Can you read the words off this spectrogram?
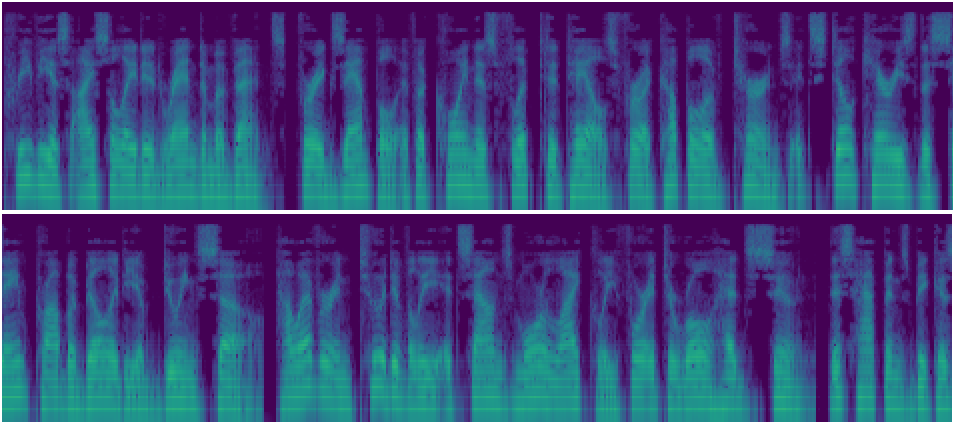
previous isolated random events, for example if a coin is flipped to tails for a couple of turns it still carries the same probability of doing so, however intuitively it sounds more likely for it to roll heads soon. This happens because,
